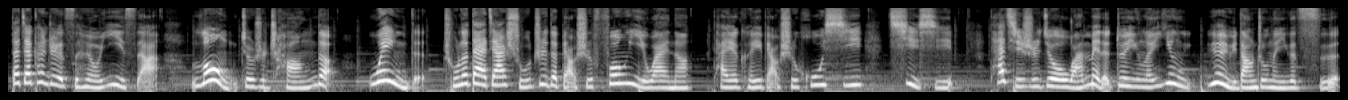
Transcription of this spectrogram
大家看这个词很有意思啊，long 就是长的，wind 除了大家熟知的表示风以外呢，它也可以表示呼吸、气息。它其实就完美的对应了应粤语当中的一个词“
